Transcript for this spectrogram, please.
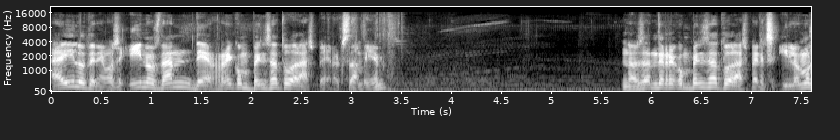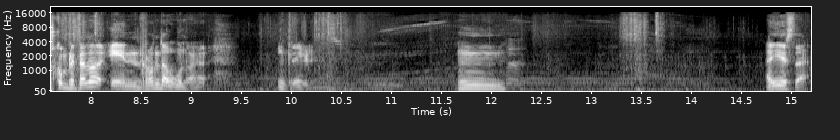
Ahí lo tenemos. Y nos dan de recompensa todas las perks también. Nos dan de recompensa todas las perks. Y lo hemos completado en ronda 1, ¿eh? Increíble. Mm. Ahí está.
